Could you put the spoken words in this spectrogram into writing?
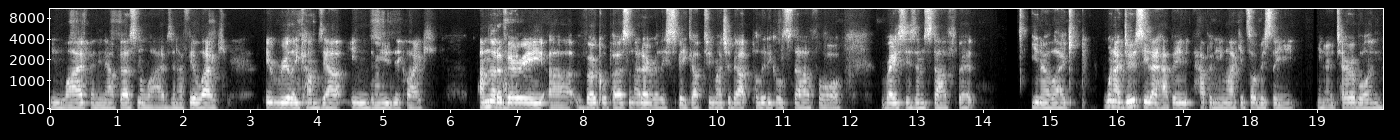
in life and in our personal lives, and I feel like it really comes out in the music. Like I'm not a very uh, vocal person. I don't really speak up too much about political stuff or racism stuff, but you know, like when I do see that happen happening, like it's obviously you know terrible, and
